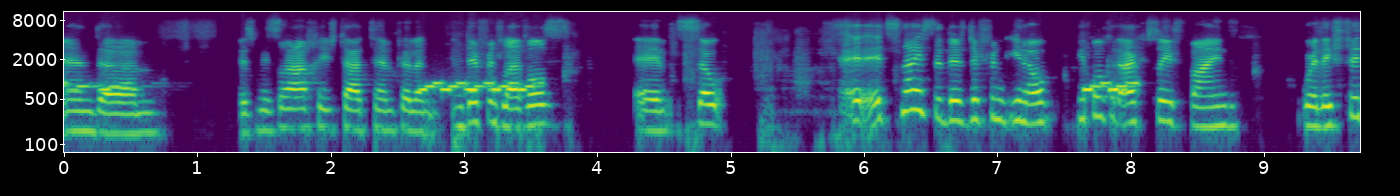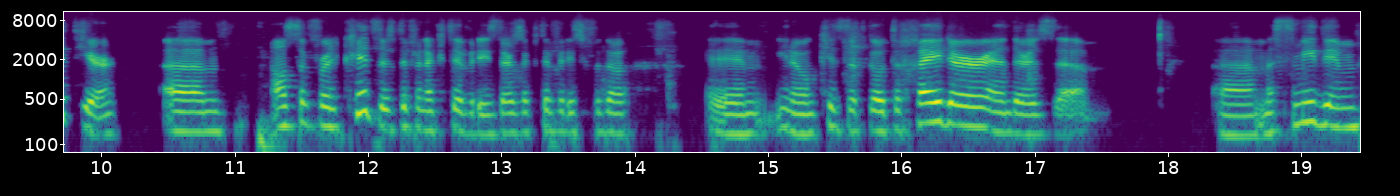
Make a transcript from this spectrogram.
and um, there's Mizrahi Stadttempel and in different levels. Um, so it's nice that there's different you know people could actually find where they fit here. Um, also for kids there's different activities. There's activities for the um, you know kids that go to cheder and there's um, masmidim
